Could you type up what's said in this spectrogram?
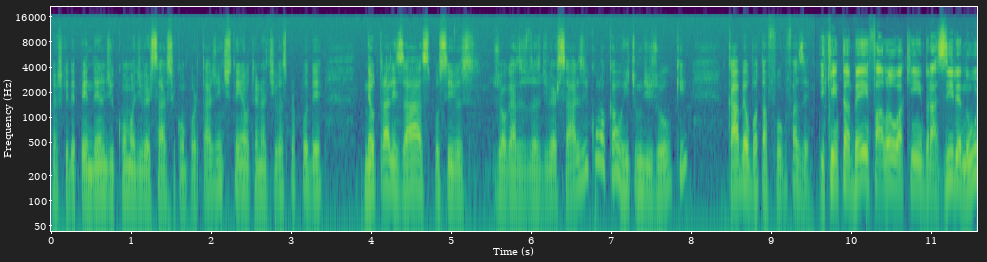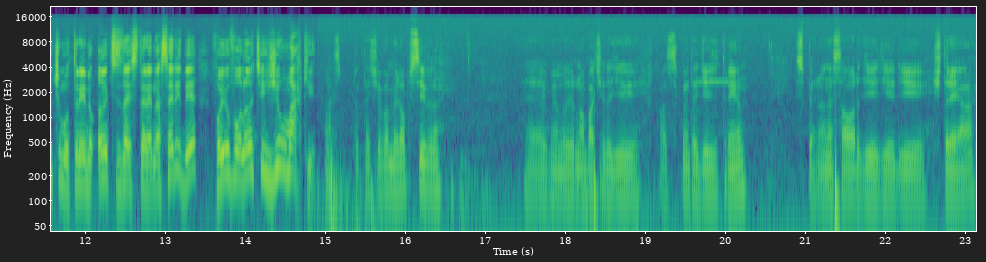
Eu acho que dependendo de como o adversário se comportar, a gente tem alternativas para poder neutralizar as possíveis jogadas dos adversários e colocar o ritmo de jogo que cabe ao Botafogo fazer. E quem também falou aqui em Brasília no último treino antes da estreia na Série D foi o volante Gilmarque. A expectativa é a melhor possível, né? É, viemos numa batida de quase 50 dias de treino, esperando essa hora de, de, de estrear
